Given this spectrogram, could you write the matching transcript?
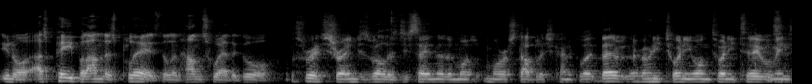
you know, as people and as players, they'll enhance where they go. It's really strange as well as you're saying they're the more, more established kind of player. They're, they're only 21, 22. I mean,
